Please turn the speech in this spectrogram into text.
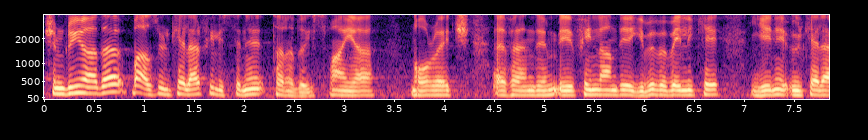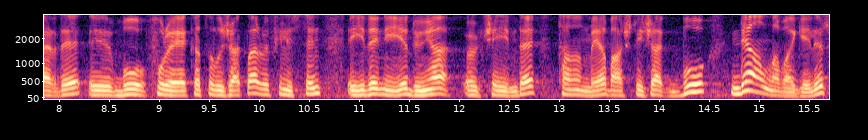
Şimdi dünyada bazı ülkeler Filistin'i tanıdı. İspanya, Norveç, efendim e, Finlandiya gibi ve belli ki yeni ülkelerde e, bu furaya katılacaklar ve Filistin iyiden iyiye dünya ölçeğinde tanınmaya başlayacak. Bu ne anlama gelir?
